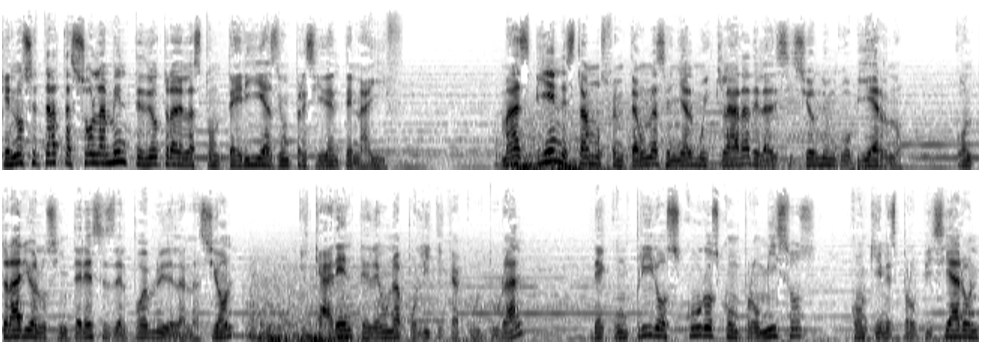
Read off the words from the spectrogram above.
que no se trata solamente de otra de las tonterías de un presidente naif. Más bien estamos frente a una señal muy clara de la decisión de un gobierno contrario a los intereses del pueblo y de la nación y carente de una política cultural de cumplir oscuros compromisos con quienes propiciaron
